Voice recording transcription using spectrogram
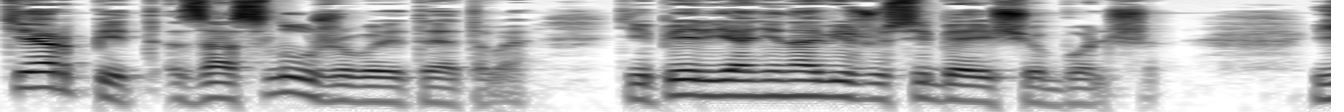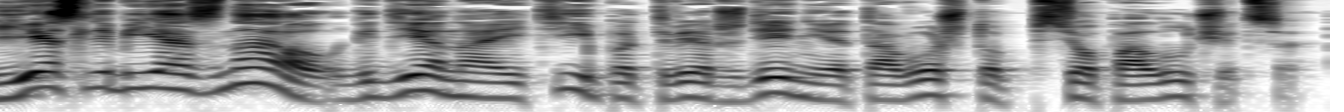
терпит, заслуживает этого. Теперь я ненавижу себя еще больше. Если бы я знал, где найти подтверждение того, что все получится –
